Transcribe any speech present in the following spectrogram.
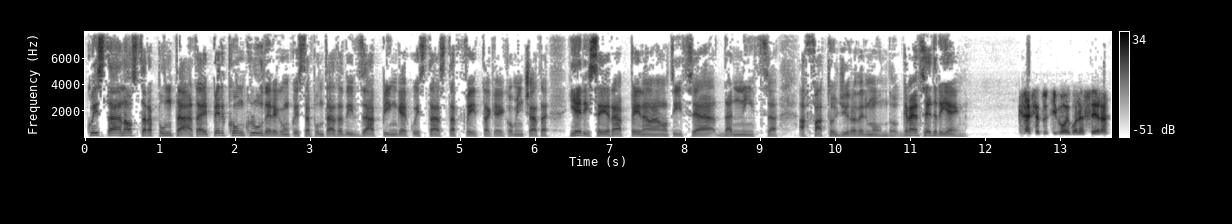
questa nostra puntata e per concludere con questa puntata di zapping, questa staffetta che è cominciata ieri sera appena la notizia da Nizza ha fatto il giro del mondo. Grazie Adrien. Grazie a tutti voi, buonasera.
